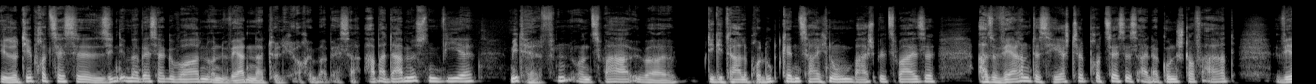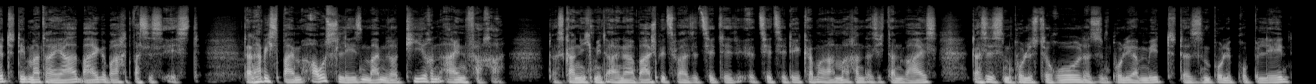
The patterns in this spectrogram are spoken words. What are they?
Die Sortierprozesse sind immer besser geworden und werden natürlich auch immer besser. Aber da müssen wir mithelfen und zwar über digitale Produktkennzeichnungen beispielsweise. Also während des Herstellprozesses einer Kunststoffart wird dem Material beigebracht, was es ist. Dann habe ich es beim Auslesen, beim Sortieren einfacher. Das kann ich mit einer beispielsweise CCD-Kamera machen, dass ich dann weiß, das ist ein Polystyrol, das ist ein Polyamid, das ist ein Polypropylen,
